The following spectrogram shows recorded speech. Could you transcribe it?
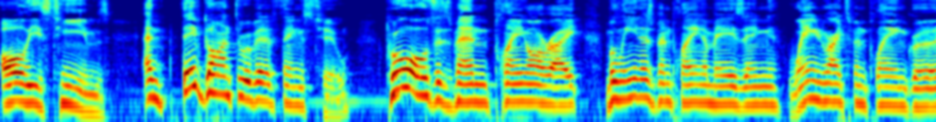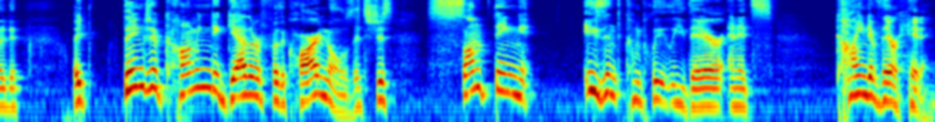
all these teams, and they've gone through a bit of things too. Pujols has been playing all right. Molina's been playing amazing. Wainwright's been playing good. Like things are coming together for the Cardinals. It's just something isn't completely there and it's kind of their hitting.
